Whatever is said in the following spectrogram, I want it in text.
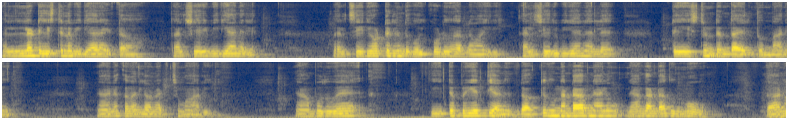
നല്ല ടേസ്റ്റുള്ള ബിരിയാണി കേട്ടോ. തലശ്ശേരി ബിരിയാണി അല്ലേ തലശ്ശേരി ഹോട്ടലുണ്ട് കോഴിക്കോട് എന്ന് പറഞ്ഞ മാതിരി. തലശ്ശേരി ബിരിയാണി നല്ല ടേസ്റ്റ് ഉണ്ട് എന്തായാലും തിന്നാൻ ഞാനൊക്കെ നല്ലോണം അടിച്ചു മാറി. ഞാൻ പൊതുവേ തീറ്റപ്രിയത്തിയാണ്. ഡോക്ടർ തിന്നണ്ട പറഞ്ഞാലും ഞാൻ കണ്ടാൽ തിന്നു. പോകും അതാണ്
